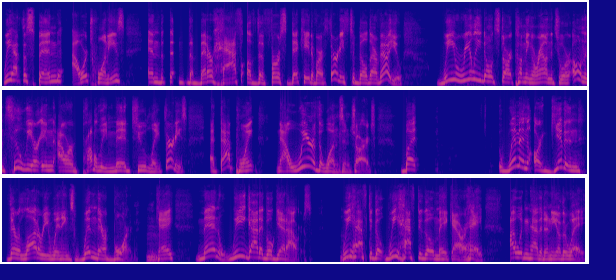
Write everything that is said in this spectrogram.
We have to spend our 20s and the, the better half of the first decade of our 30s to build our value. we really don't start coming around into our own until we are in our probably mid to late 30s. At that point, now we're the ones in charge. But women are given their lottery winnings when they're born. Mm. Okay. Men, we got to go get ours. We have to go, we have to go make our hay. I wouldn't have it any other way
